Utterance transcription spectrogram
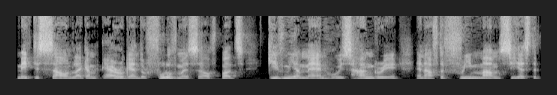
make this sound like I'm arrogant or full of myself, but give me a man who is hungry and after three months he has the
